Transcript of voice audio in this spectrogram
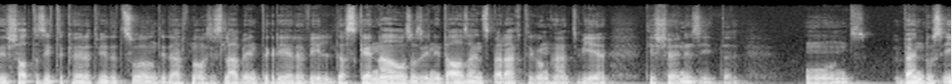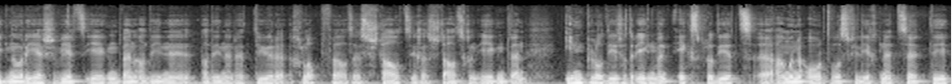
die Schattenseite gehört wieder dazu und die darf man auch ins Leben integrieren, weil das genauso seine Daseinsberechtigung hat wie die schöne Seite. Und wenn du es ignorierst, wird es irgendwann an, deine, an deiner Tür klopfen. Also es staut sich, es staut sich und irgendwann implodiert oder irgendwann explodiert es äh, an einem Ort, wo es vielleicht nicht sollte.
